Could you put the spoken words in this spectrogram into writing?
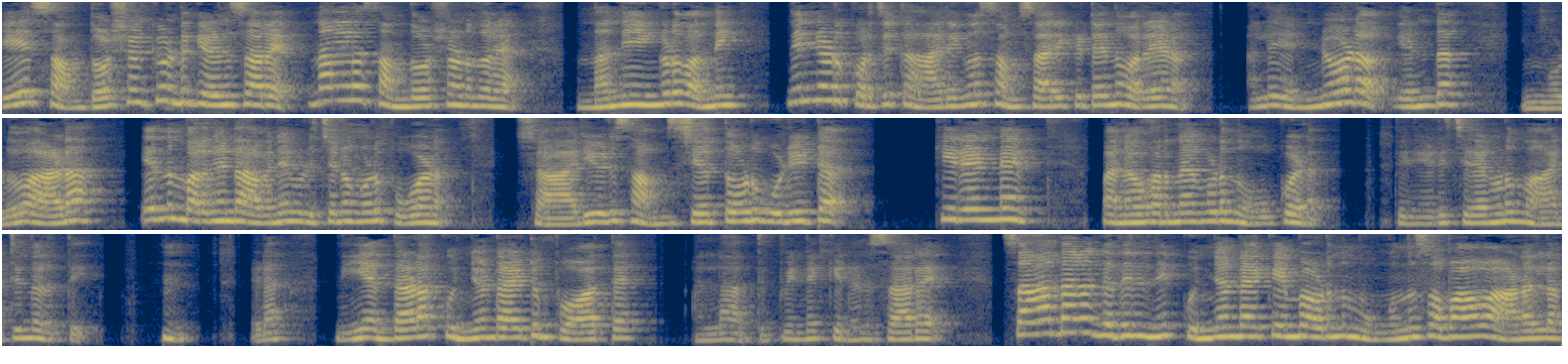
ഏ സന്തോഷമൊക്കെ ഉണ്ട് കിരൺ സാറേ. നല്ല സന്തോഷമാണെന്ന് പറയാം. എന്നാ നീ ഇങ്ങോട്ട് വന്നേ. നിന്നോട് കുറച്ച് കാര്യങ്ങൾ സംസാരിക്കട്ടെ എന്ന് പറയണം. അല്ല എന്നോടോ? എന്താ? ഇങ്ങോട്ട് വാടാ എന്നും പറഞ്ഞിട്ട് അവനെ വിളിച്ചിട്ട് അങ്ങോട്ട് പോവാണ്. ശാരി ഒരു സംശയത്തോട് കൂടിയിട്ട് കിരണിനെ മനോഹരനെ കൂടെ നോക്കുവാണ്. പിന്നീട് ചില അങ്ങോട്ട് മാറ്റി നിർത്തി. എടാ നീ എന്താടാ കുഞ്ഞുണ്ടായിട്ടും പോവാത്തെ? അല്ല അത് പിന്നെ കിരൺ സാറേ. സാധാരണഗതിയിൽ നീ കുഞ്ഞുണ്ടായി കഴിയുമ്പോൾ അവിടുന്ന് മുങ്ങുന്ന സ്വഭാവമാണല്ലോ.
